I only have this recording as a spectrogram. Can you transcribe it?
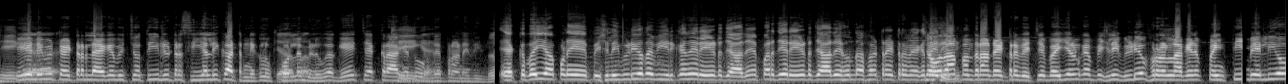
ਇਹ ਨਹੀਂ ਵੀ ਟਰੈਕਟਰ ਲੈ ਕੇ ਵਿੱਚੋਂ 30 ਲੀਟਰ ਸੀਐਲ ਹੀ ਘੱਟ ਨਿਕਲੂ ਫੁੱਲ ਮਿਲੂਗਾ ਗੇਅਰ ਚੈੱਕ ਕਰਾ ਕੇ ਤੁਰਦੇ ਪੁਰਾਣੇ ਦੀ। ਇੱਕ ਬਈ ਆਪਣੇ ਪਿਛਲੀ ਵੀਡੀਓ ਤੇ ਵੀਰ ਕਹਿੰਦੇ ਰੇਟ ਜ਼ਿਆਦੇ ਆ ਪਰ ਜੇ ਰੇਟ ਜ਼ਿਆਦੇ ਹੁੰਦਾ ਫਿਰ ਟਰੈਕਟਰ ਵੇਖਦੇ 14 15 ਟਰੈਕਟਰ ਵੇਚੇ ਬਾਈ ਜੀ ਉਹਨਾਂ ਨੇ ਪਿਛਲੀ ਵੀਡੀਓ ਫੁਰਨ ਲੱਗੇ ਨੇ 35 ਬੇਲੀਓ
